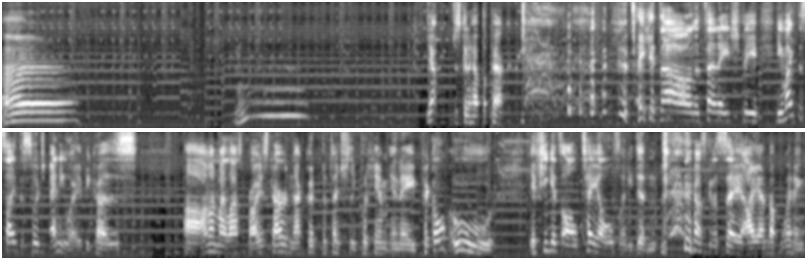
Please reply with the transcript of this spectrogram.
Uh... Mm, yep, just gonna have to peck. Take it down to 10 HP. He might decide to switch anyway, because uh, I'm on my last prize card, and that could potentially put him in a pickle. Ooh, if he gets all tails, and he didn't, I was going to say I end up winning.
